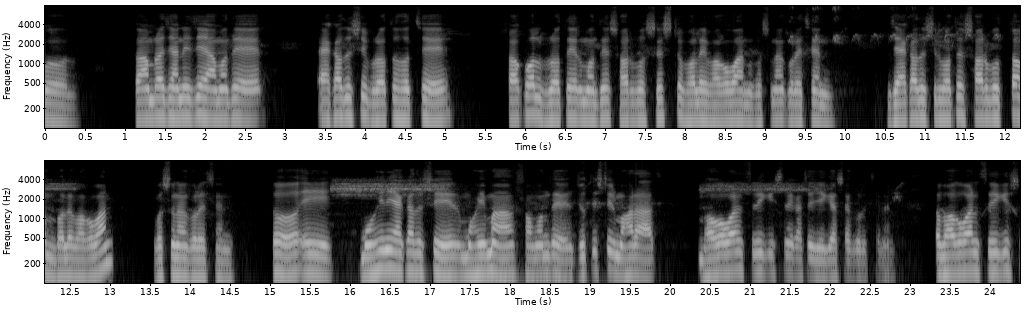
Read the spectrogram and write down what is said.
বল। তো আমরা জানি যে আমাদের একাদশী ব্রত হচ্ছে সকল ব্রতের মধ্যে সর্বশ্রেষ্ঠ বলে ভগবান ঘোষণা করেছেন। যে একাদশীর ব্রতের সর্বোত্তম বলে ভগবান ঘোষণা করেছেন। তো এই মোহিনী একাদশীর মহিমা সম্বন্ধে যুধিষ্ঠির মহারাজ ভগবান শ্রীকৃষ্ণের কাছে জিজ্ঞাসা করেছিলেন। তো ভগবান শ্রীকৃষ্ণ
